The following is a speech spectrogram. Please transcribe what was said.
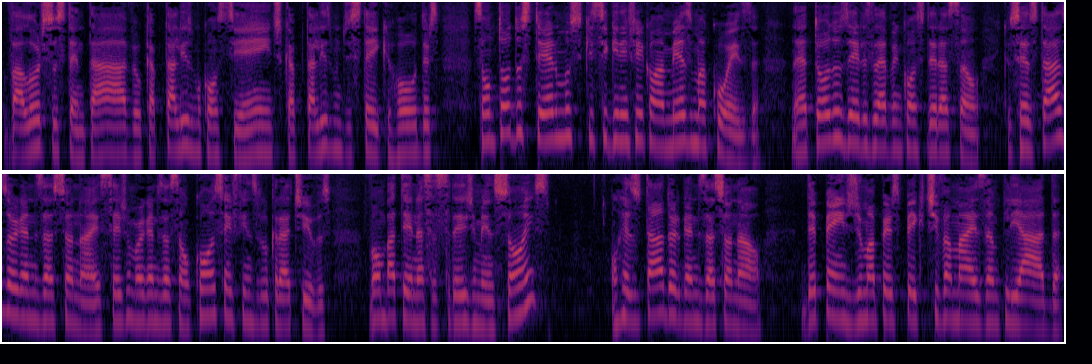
valor sustentável, capitalismo consciente, capitalismo de stakeholders. São todos termos que significam a mesma coisa. Né? Todos eles levam em consideração que os resultados organizacionais, seja uma organização com ou sem fins lucrativos, vão bater nessas três dimensões. O resultado organizacional depende de uma perspectiva mais ampliada,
